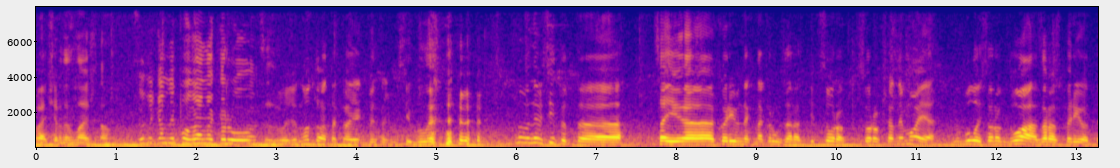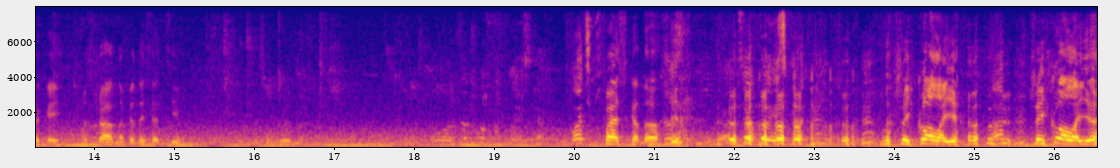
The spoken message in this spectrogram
вечір. Не знаю, що там Це така непогана корова. це зводять. Ну так, да, така, якби так всі були. ну вони всі тут. Е, цей е, корівник на круг зараз під 40. 40 ще немає. Ну було й 42, а зараз період такий. Ну, ще одна 57. Це видно. О, це просто феська. Бачиш? Феська, да. Це феська. Ну, ще й кола є. Ще й кола є.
